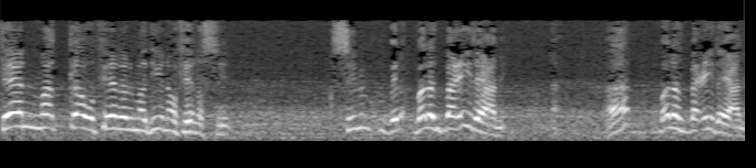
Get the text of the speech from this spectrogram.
فين مكة وفين المدينة وفين الصين؟ الصين بلد بعيدة يعني. ها بلد بعيدة يعني.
